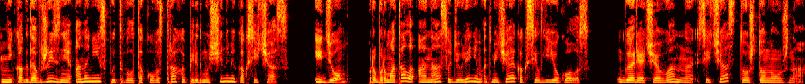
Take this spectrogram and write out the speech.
Никогда в жизни она не испытывала такого страха перед мужчинами, как сейчас. «Идем», Пробормотала она, с удивлением отмечая, как сел ее голос. «Горячая ванна сейчас то, что нужно».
